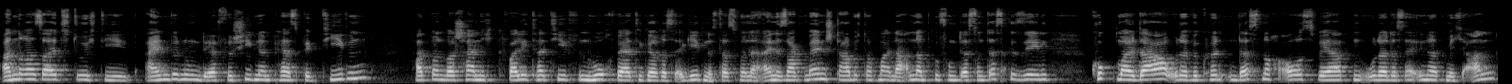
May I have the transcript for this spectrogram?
Andererseits durch die Einbindung der verschiedenen Perspektiven hat man wahrscheinlich qualitativ ein hochwertigeres Ergebnis, dass man der eine sagt, Mensch, da habe ich doch mal in einer anderen Prüfung das und das gesehen, guck mal da oder wir könnten das noch auswerten oder das erinnert mich an.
